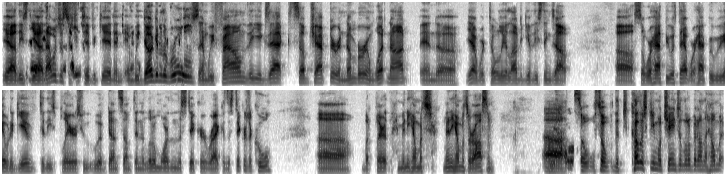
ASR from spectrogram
Yeah, these yeah, that was just a certificate, and, and we dug into the rules and we found the exact subchapter and number and whatnot, and uh, yeah, we're totally allowed to give these things out. Uh, so we're happy with that. We're happy we were able to give to these players who, who have done something a little more than the sticker, right? Because the stickers are cool, uh, but player mini helmets, mini helmets are awesome. Uh, so so the color scheme will change a little bit on the helmet,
